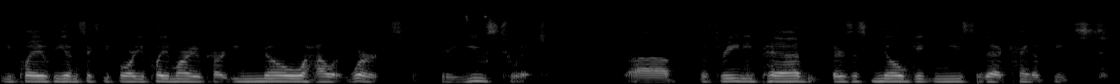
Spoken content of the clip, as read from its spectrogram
you play with the N64, you play Mario Kart, you know how it works. You're used to it. Uh, the 3D pad, there's just no getting used to that kind of beast.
